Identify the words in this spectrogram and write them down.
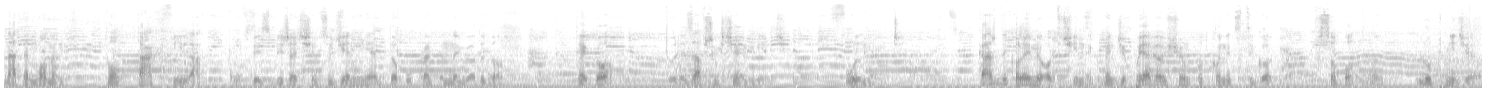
na ten moment to ta chwila, by zbliżać się codziennie do upragnionego addonu. Tego, który zawsze chciałem mieć. Full Mage. Każdy kolejny odcinek będzie pojawiał się pod koniec tygodnia, w sobotę lub niedzielę.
